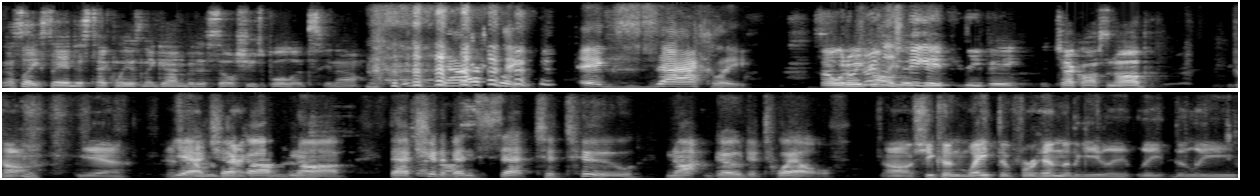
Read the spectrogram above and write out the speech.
That's like saying this technically isn't a gun, but it still shoots bullets. You know. Exactly. exactly. So what do we Strictly call this speaking- DP? Chekhov's knob. Oh, yeah. It's Yeah, check back off knob. That should have been set to two, not go to 12. Oh, she couldn't wait to, for him to leave. leave, to leave.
